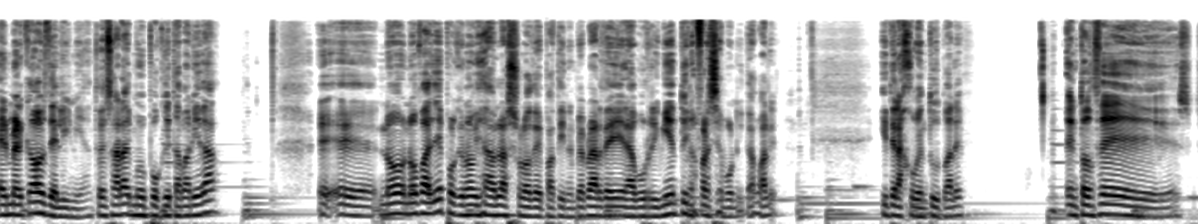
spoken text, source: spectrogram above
el, mercado es de línea. Entonces ahora hay muy poquita variedad. Eh, eh, no, no vayáis porque no voy a hablar solo de patines. Voy a hablar del aburrimiento y la frase bonita, ¿vale? Y de la juventud, ¿vale? Entonces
